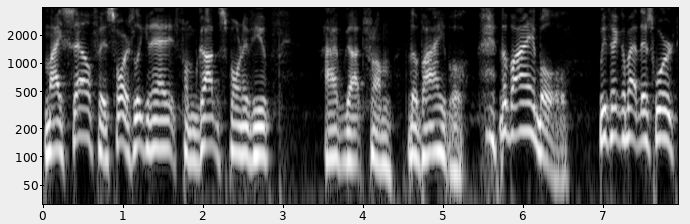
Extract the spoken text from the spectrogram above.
myself, as far as looking at it from God's point of view, I've got from the Bible. The Bible. We think about this word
